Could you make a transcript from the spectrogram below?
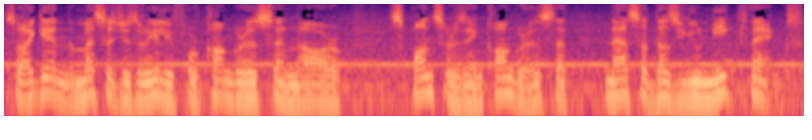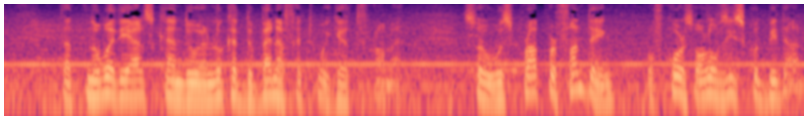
So again, the message is really for Congress and our sponsors in Congress that NASA does unique things that nobody else can do, and look at the benefit we get from it. So with proper funding, of course, all of these could be done.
